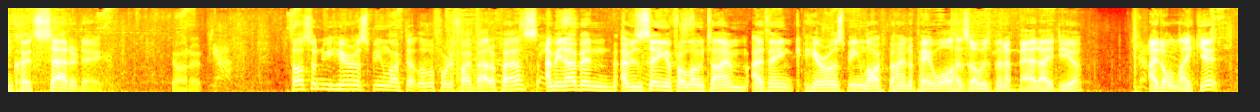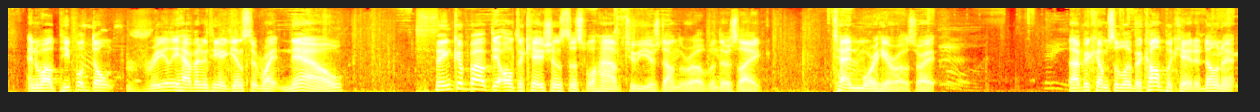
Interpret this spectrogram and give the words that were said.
Okay, it's Saturday. Got it. Thoughts on new heroes being locked at level 45 battle pass? I mean, I've been I've been saying it for a long time. I think heroes being locked behind a paywall has always been a bad idea. I don't like it. And while people don't really have anything against it right now, think about the altercations this will have two years down the road when there's like 10 more heroes, right? That becomes a little bit complicated, don't it?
